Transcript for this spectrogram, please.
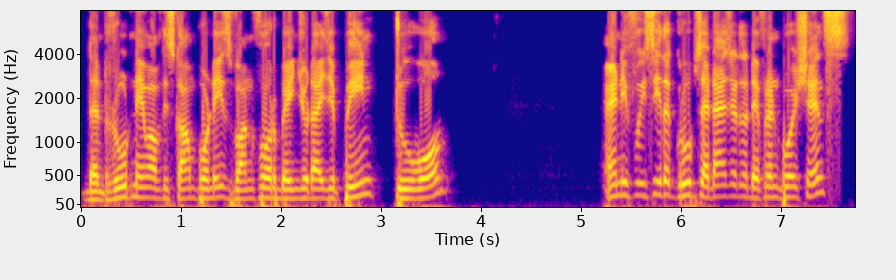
then root name of this compound is 1,4-benzodiazepine 2-on. And if we see the groups attached at the different positions,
